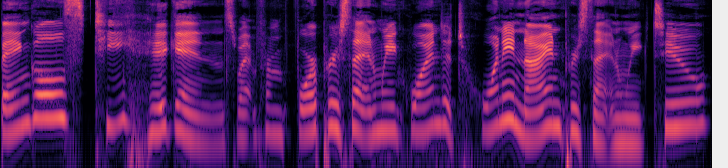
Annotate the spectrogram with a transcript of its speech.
Bengals, Tee Higgins went from 4% in week one to 29% in week two.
